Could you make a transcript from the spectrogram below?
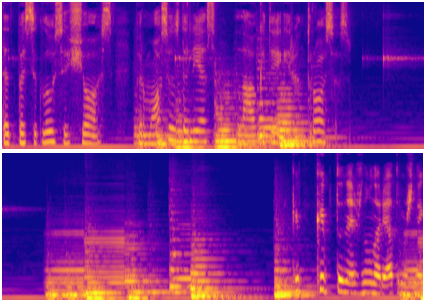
Tad pasiklausę šios pirmosios dalies, laukite ir antrosios. Kaip, kaip tu, nežinau, norėtum, žinai,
